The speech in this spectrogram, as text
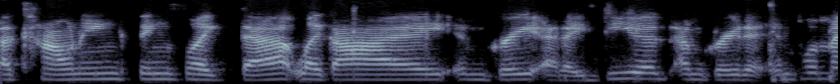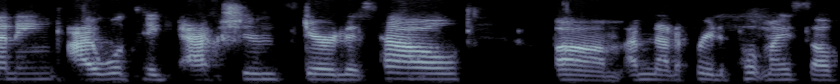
accounting, things like that. Like, I am great at ideas, I'm great at implementing, I will take action, scared as hell. Um, I'm not afraid to put myself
